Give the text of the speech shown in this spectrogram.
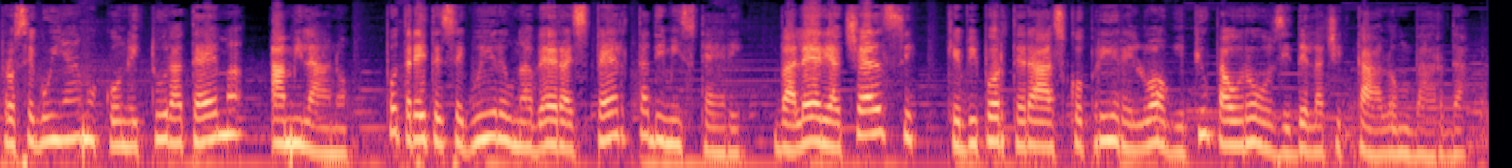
Proseguiamo con il tour a tema, a Milano, potrete seguire una vera esperta di misteri, Valeria Chelsea, che vi porterà a scoprire i luoghi più paurosi della città lombarda.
